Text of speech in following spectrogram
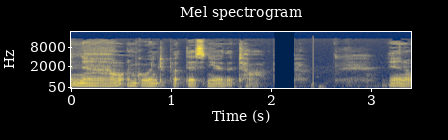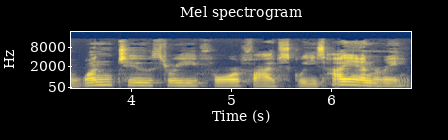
And now I'm going to put this near the top. And a one, two, three, four, five squeeze. Hi, Anne Marie.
